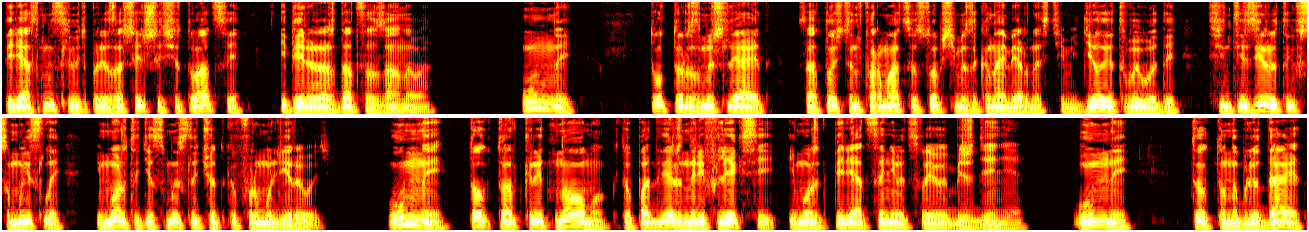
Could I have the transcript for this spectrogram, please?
переосмысливать произошедшие ситуации и перерождаться заново. Умный — тот, кто размышляет, соотносит информацию с общими закономерностями, делает выводы, синтезирует их в смыслы и может эти смыслы четко формулировать. Умный — тот, кто открыт новому, кто подвержен рефлексии и может переоценивать свои убеждения. Умный — тот, кто наблюдает,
